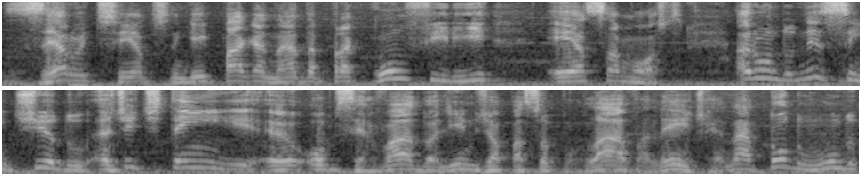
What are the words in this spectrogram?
0800, ninguém paga nada para conferir essa mostra. Arundo, nesse sentido, a gente tem eh, observado, a Aline já passou por lá, Valente, Renato, todo mundo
